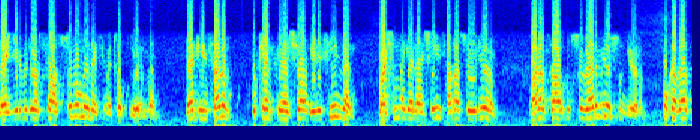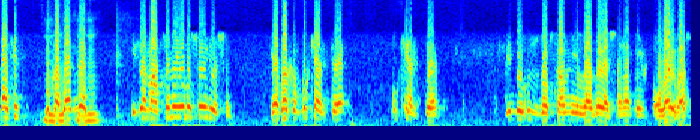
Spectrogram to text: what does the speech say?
Ben 24 saat su numunesi mi topluyorum ben? Ben insanım. Bu kentte yaşayan birisiyim ben. Başıma gelen şeyi sana söylüyorum. Bana sağlıklı su vermiyorsun diyorum. Bu kadar basit. Bu Hı kadar net. hı. Bize mahkeme yolu söylüyorsun. Ya bakın bu kentte bu kentte 1990'lı yıllarda yaşanan bir olay var.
